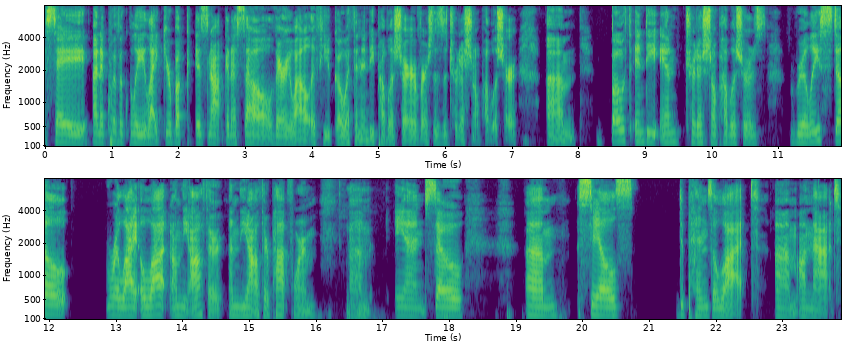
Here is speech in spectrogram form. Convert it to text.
say unequivocally like your book is not going to sell very well if you go with an indie publisher versus a traditional publisher. Um, both indie and traditional publishers really still rely a lot on the author and the author platform. Mm-hmm. Um, and so um, sales depends a lot um, on that.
